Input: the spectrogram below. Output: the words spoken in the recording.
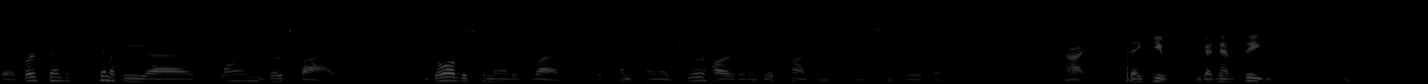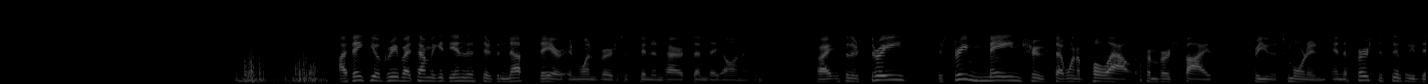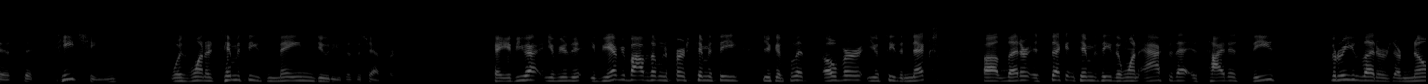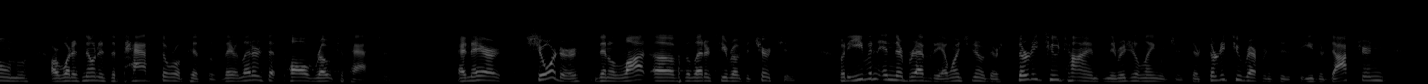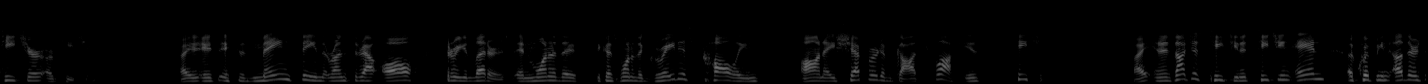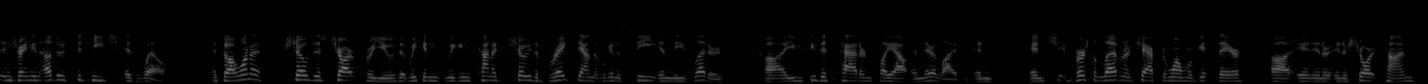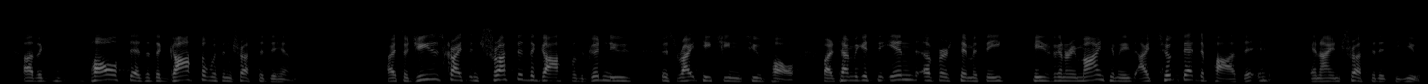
So, First Tim- Timothy uh, 1, verse 5. The goal of this command is love, which comes from a pure heart and a good conscience and a sincere faith. All right. Thank you. You guys have a seat. I think you'll agree by the time we get to the end of this, there's enough there in one verse to spend an entire Sunday on it. All right? And so there's three there's three main truths I want to pull out from verse 5 for you this morning. And the first is simply this that teaching was one of Timothy's main duties as a shepherd. Okay, if you, have, if, you, if you have your Bibles open to 1 Timothy, you can flip over. You'll see the next uh, letter is 2 Timothy. The one after that is Titus. These three letters are known, or what is known as the pastoral epistles. They are letters that Paul wrote to pastors. And they are shorter than a lot of the letters he wrote to churches. But even in their brevity, I want you to know there are 32 times in the original languages, there are 32 references to either doctrine, teacher, or teaching. Right? It's, it's the main theme that runs throughout all three letters. And one of the, because one of the greatest callings on a shepherd of God's flock is teaching. Right? And it's not just teaching, it's teaching and equipping others and training others to teach as well. And so I want to show this chart for you that we can, we can kind of show you the breakdown that we're going to see in these letters. Uh, you see this pattern play out in their life. And and ch- verse 11 of chapter 1, we'll get there uh, in, in a, in, a, short time. Uh, the, Paul says that the gospel was entrusted to him. All right, so Jesus Christ entrusted the gospel, the good news, this right teaching to Paul. By the time we get to the end of 1 Timothy, he's going to remind Timothy, I took that deposit and I entrusted it to you.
